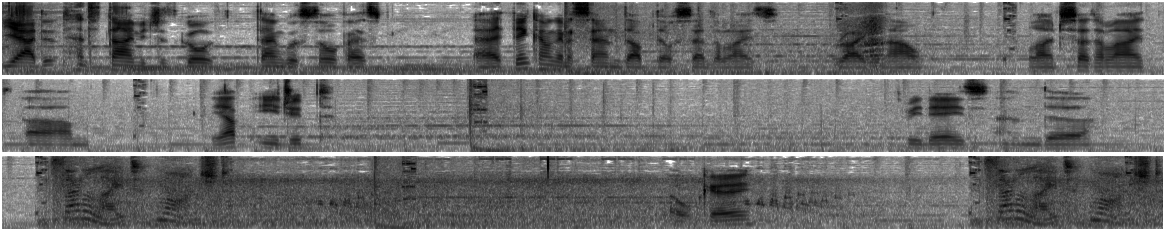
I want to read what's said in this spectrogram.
Yeah, the, the time it just goes. Time goes so fast. I think I'm gonna send up those satellites right now. Launch satellite. Um, yep, Egypt. Three days and. Uh, Satellite launched. Okay. Satellite launched.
